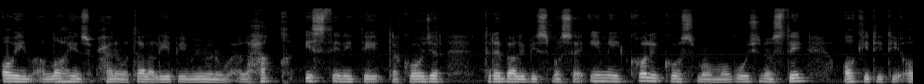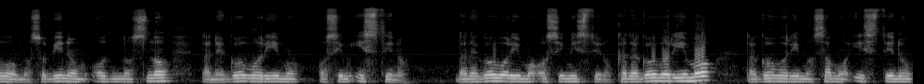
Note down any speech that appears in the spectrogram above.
ovim Allahim subhanahu wa ta'ala lijepim imenom al-haq istiniti, također trebali bismo se i mi koliko smo mogućnosti okititi ovom osobinom, odnosno da ne govorimo osim istinu. Da ne govorimo osim istinu. Kada govorimo, da govorimo samo istinu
